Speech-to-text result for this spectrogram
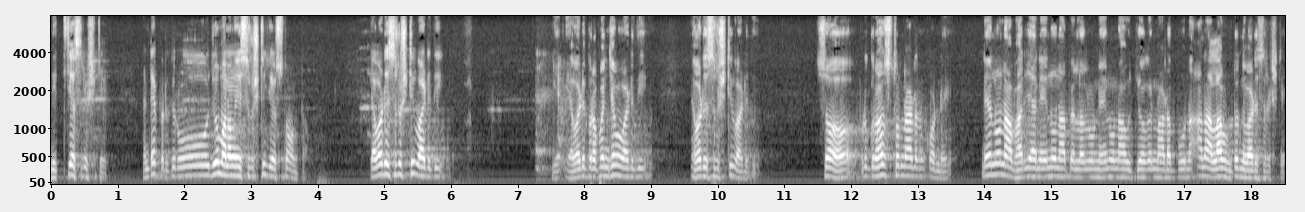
నిత్య సృష్టి. అంటే ప్రతిరోజు మనం ఈ సృష్టి చేస్తూ ఉంటాం. ఎవడి సృష్టి వాడిది? ఎవడి ప్రపంచం వాడిది? ఎవడి సృష్టి వాడిది? సో ఇప్పుడు గృహస్థున్నాడు అనుకోండి. నేను నా భార్య నేను నా పిల్లలు నేను నా ఉద్యోగం నా డబ్బు అని అలా ఉంటుంది వాడి సృష్టి.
